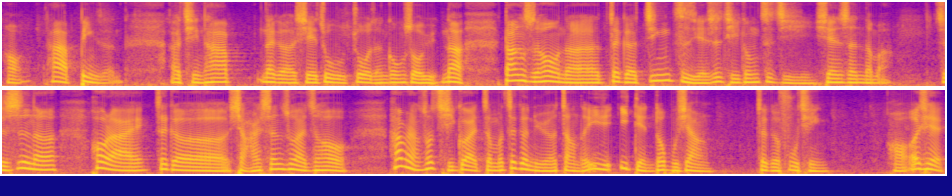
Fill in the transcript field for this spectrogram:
好、他的病人，呃，请他那个协助做人工受孕。那当时候呢，这个精子也是提供自己先生的嘛，只是呢，后来这个小孩生出来之后，他们想说奇怪，怎么这个女儿长得一一点都不像这个父亲？好，而且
